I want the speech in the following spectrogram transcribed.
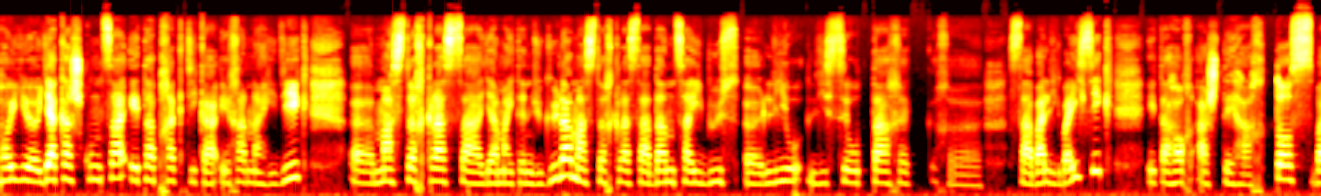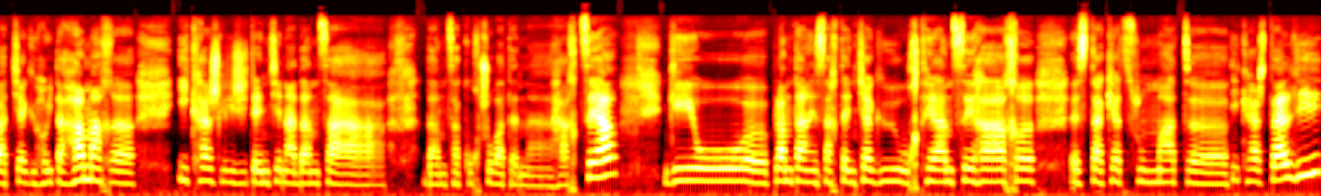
hoi jakaskuntza eta praktika eran nahidik, uh, masterklassa jamaiten dugula, masterklassa dantza ibuz uh, liseotarek zabalik baizik, eta hor haste hartoz, batiak hoita hamar uh, ikasle jitentiena dantza, dantza kurtso baten uh, hartzea. Geo uh, plantan ezarten txagu urtean zehar ez dakiatzun mat uh, ikastaldi,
